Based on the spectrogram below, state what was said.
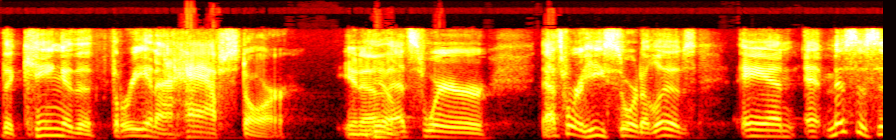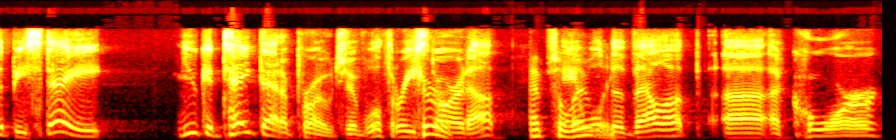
the king of the three and a half star. You know, Yeah. that's where that's where he sort of lives. And at Mississippi State, you could take that approach of we'll three star Sure. it up, Absolutely. and we'll develop uh, a core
